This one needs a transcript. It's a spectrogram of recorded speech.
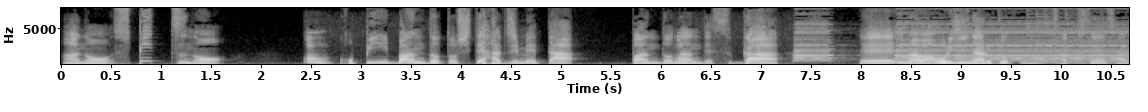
あ、あの、スピッツのうん。コピーバンドとして始めたバンドなんですが、えー今はオリジナル曲も作成され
